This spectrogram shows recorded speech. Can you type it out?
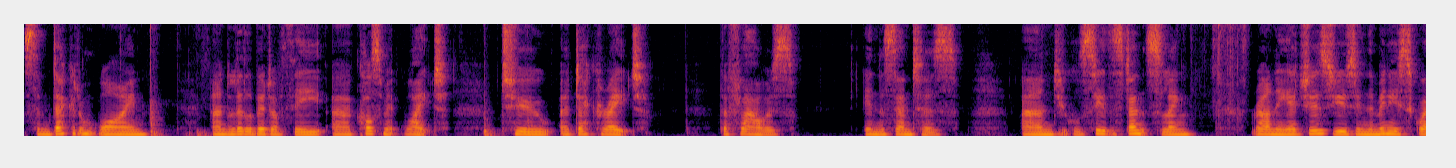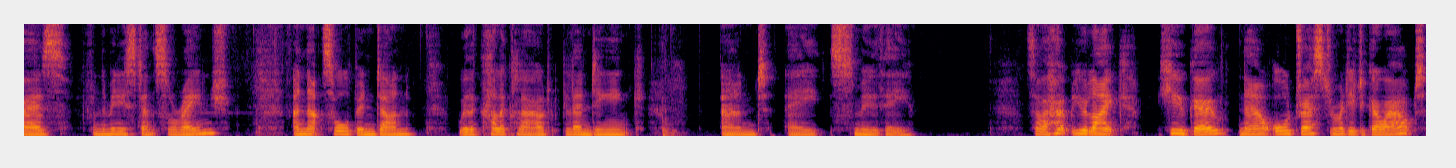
some Decadent Wine and a little bit of the uh, Cosmic White to uh, decorate the flowers in the centres and you will see the stenciling around the edges using the mini squares from the mini stencil range and that's all been done with a colour cloud blending ink and a smoothie. So I hope you like Hugo now all dressed and ready to go out,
